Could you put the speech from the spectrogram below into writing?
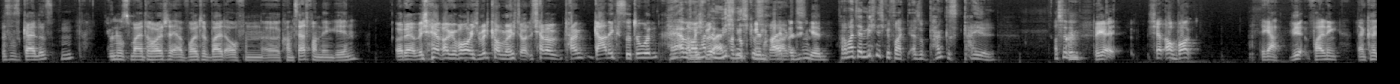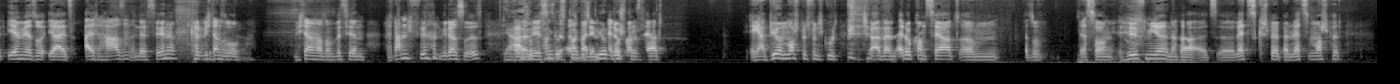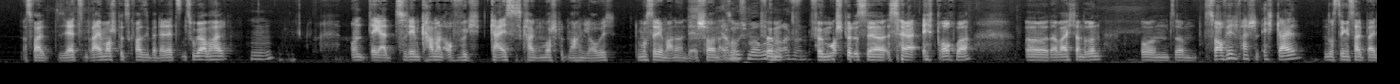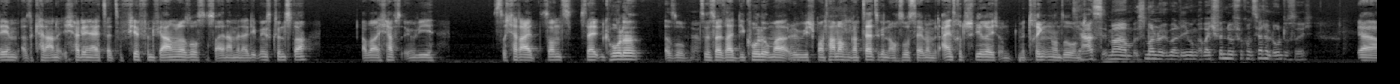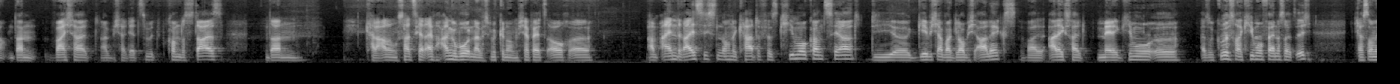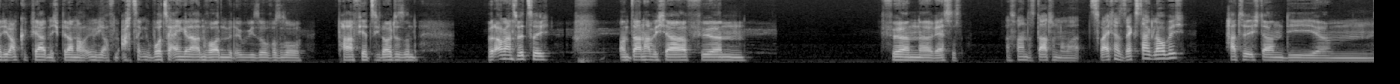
Das ist geiles. Hm? Yunus meinte heute, er wollte bald auf ein äh, Konzert von denen gehen. Oder er mich einfach gefragt, ob ich mitkommen möchte. Und ich habe mit Punk gar nichts zu tun. Hä, aber, aber warum hat er mich nicht gefragt? Warum hat er mich nicht gefragt? Also Punk ist geil. Außerdem. Digga, ich hätte auch Bock. Digga, wir, vor allen Dingen, dann könnt ihr mir so, ihr als alte Hasen in der Szene, könnt mich dann so, mich dann mal so ein bisschen ranführen, wie das so ist. Ja, also Punk ist, also Punk bei dem Edo-Konzert ja, Bier und Moshpit finde ich gut. Ich war beim Edo-Konzert, ähm, also der Song Hilf mir, hat er als äh, letztes gespielt beim letzten Moshpit. Das war halt die letzten drei Moshpits quasi bei der letzten Zugabe halt. Mhm. Und Digga, zudem kann man auch wirklich geisteskranken Moshpit machen, glaube ich. Du musst dir den mal anhören, der ist schon. Ja, also muss mal, muss für, mal für Moshpit ist der, ist der echt brauchbar. Äh, da war ich dann drin. Und ähm, das war auf jeden Fall schon echt geil. Und das Ding ist halt bei dem, also keine Ahnung, ich höre den ja jetzt seit so vier, fünf Jahren oder so. Das ist einer meiner Lieblingskünstler. Aber ich hab's irgendwie. So, ich hatte halt sonst selten Kohle. Also, ja. beziehungsweise halt die Kohle, um mal irgendwie spontan auf ein Konzert zu gehen. Auch so ist ja immer mit Eintritt schwierig und mit Trinken und so. Und ja, ist immer, ist immer eine Überlegung. Aber ich finde, für Konzerte lohnt es sich. Ja, und dann war ich halt, habe ich halt jetzt mitbekommen, dass es da ist. Und dann, keine Ahnung, es hat sich halt einfach angeboten, habe ich es mitgenommen. Ich habe jetzt auch äh, am 31. noch eine Karte fürs Kimo-Konzert. Die äh, gebe ich aber, glaube ich, Alex, weil Alex halt mehr Kimo, äh, also größerer Kimo-Fan ist als ich. Ich habe es auch mit ihm abgeklärt und ich bin dann noch irgendwie auf dem 18. Geburtstag eingeladen worden mit irgendwie so, wo so ein paar 40 Leute sind. Wird auch ganz witzig. Und dann habe ich ja für ein, für ein, äh, wer ist das? Was war denn das Datum nochmal? 2.6. glaube ich, hatte ich dann die, ähm,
